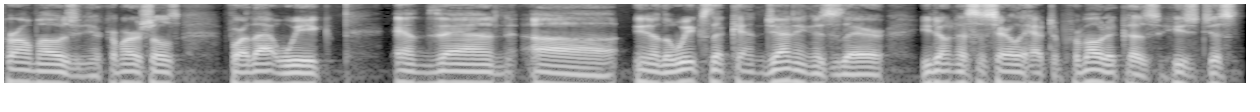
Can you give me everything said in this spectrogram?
promos and your commercials for that week. And then, uh, you know, the weeks that Ken Jennings is there, you don't necessarily have to promote it because he's just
